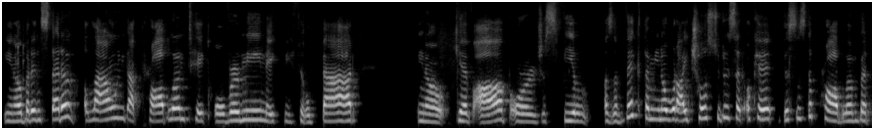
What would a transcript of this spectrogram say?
you know but instead of allowing that problem take over me make me feel bad you know give up or just feel as a victim, you know, what I chose to do is said, okay, this is the problem, but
